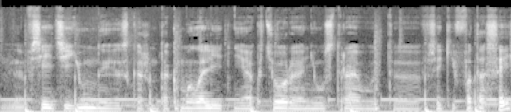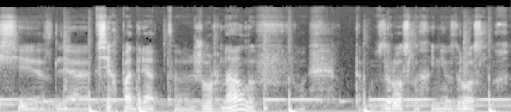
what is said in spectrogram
э, все эти юные, скажем так, малолетние актеры, они устраивают э, всякие фотосессии для всех подряд э, журналов, взрослых и невзрослых,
